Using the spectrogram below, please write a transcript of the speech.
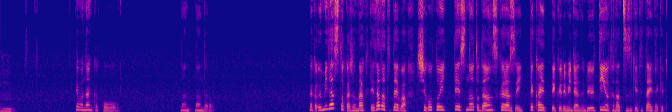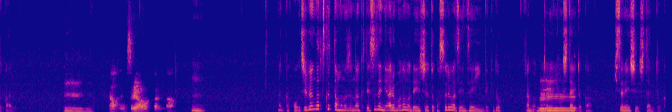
うん。でもなんかこう、なん、なんだろう。なんか生み出すとかじゃなくて、ただ例えば仕事行って、その後ダンスクラス行って帰ってくるみたいなルーティンをただ続けてたいだけとかある。うんうんうん。ああ、でもそれはわかるな。うん。なんかこう自分が作ったものじゃなくて、すでにあるものの練習とか、それは全然いいんだけど、あの、トレーニングしたりとか、基礎練習したりとか。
